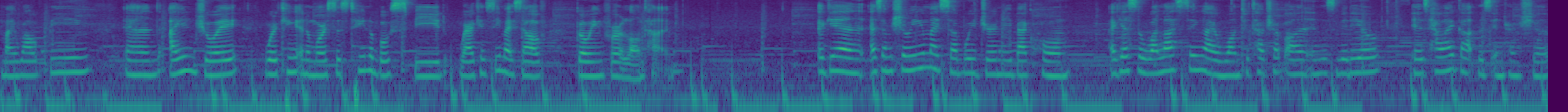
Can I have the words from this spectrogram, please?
my well being, and I enjoy working in a more sustainable speed where I can see myself going for a long time. Again, as I'm showing you my subway journey back home, I guess the one last thing I want to touch up on in this video is how I got this internship.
